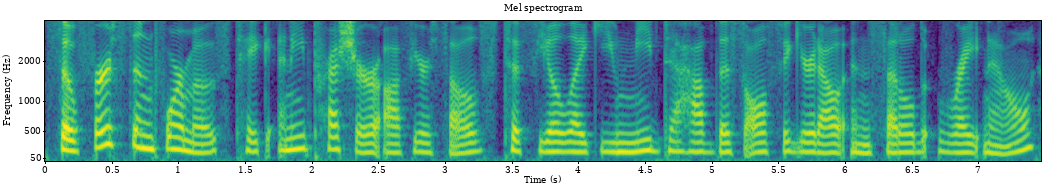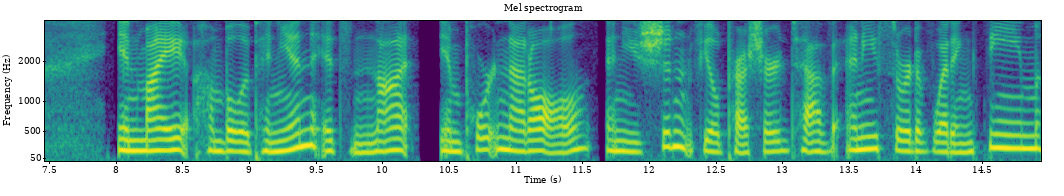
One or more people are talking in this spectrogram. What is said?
So, first and foremost, take any pressure off yourselves to feel like you need to have this all figured out and settled right now. In my humble opinion, it's not important at all, and you shouldn't feel pressured to have any sort of wedding theme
